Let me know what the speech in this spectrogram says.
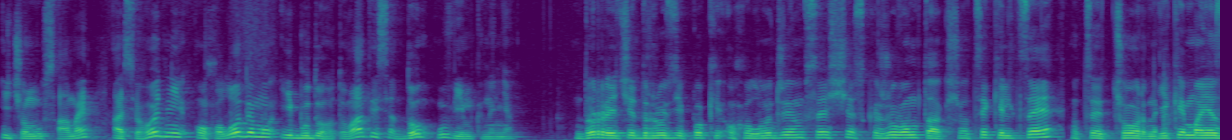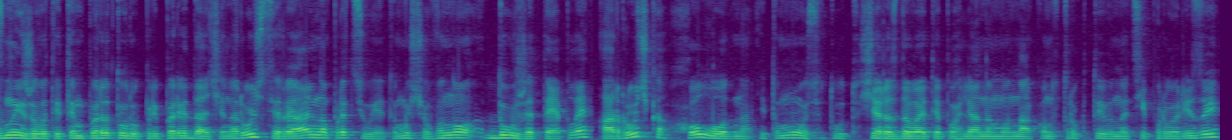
і чому саме. А сьогодні охолодимо і буду готуватися до увімкнення. До речі, друзі, поки охолоджуємо все ще, скажу вам так, що це кільце, оце чорне, яке має знижувати температуру при передачі на ручці, реально працює, тому що воно дуже тепле, а ручка холодна. І тому ось тут ще раз давайте поглянемо на конструктивно ці прорізи.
